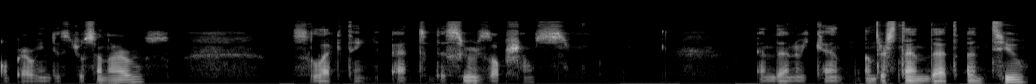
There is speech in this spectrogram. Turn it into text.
comparing these two scenarios, selecting at the series options, and then we can understand that until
